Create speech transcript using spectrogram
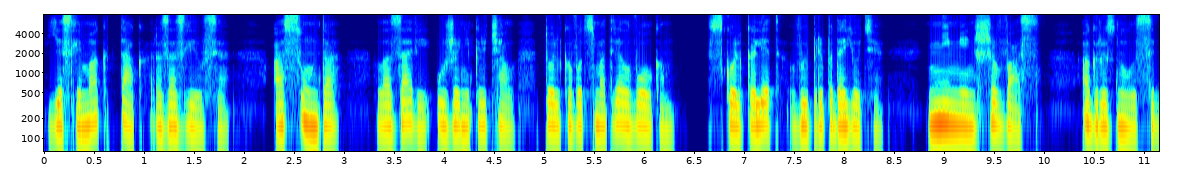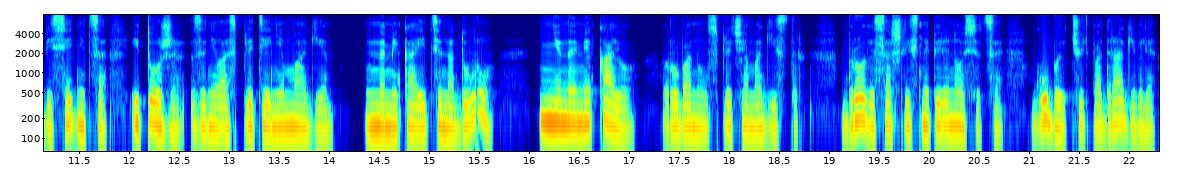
если маг так разозлился. «Асунта!» Лазавий уже не кричал, только вот смотрел волком. «Сколько лет вы преподаете?» «Не меньше вас!» Огрызнулась собеседница и тоже занялась плетением магии. «Намекаете на дуру?» «Не намекаю», — рубанул с плеча магистр. Брови сошлись на переносице, губы чуть подрагивали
